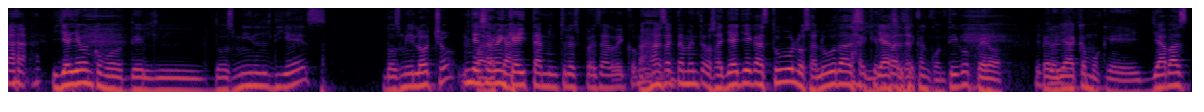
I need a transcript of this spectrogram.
y ya llevan como del 2010, 2008. ya saben acá. que ahí también tú les puedes dar de comer. Ajá, exactamente. O sea, ya llegas tú, los saludas Ay, y ya se acercan contigo, pero, pero ya como que ya vas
